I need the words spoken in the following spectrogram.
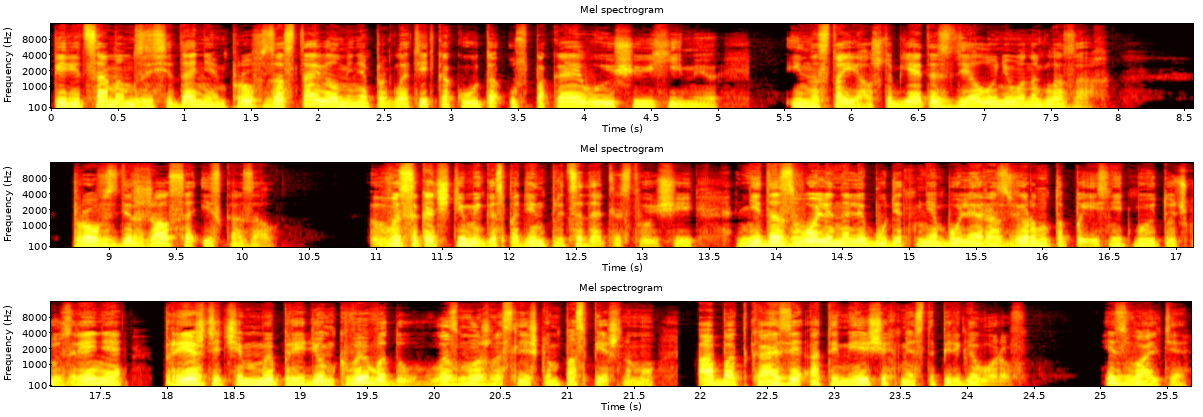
Перед самым заседанием проф заставил меня проглотить какую-то успокаивающую химию – и настоял, чтобы я это сделал у него на глазах. Проф сдержался и сказал. «Высокочтимый господин председательствующий, не дозволено ли будет мне более развернуто пояснить мою точку зрения, прежде чем мы придем к выводу, возможно, слишком поспешному, об отказе от имеющих место переговоров? Извольте.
